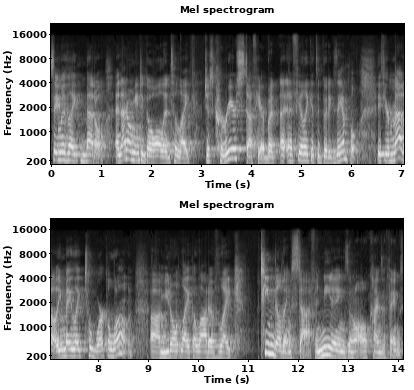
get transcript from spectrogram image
Same with like metal. And I don't mean to go all into like just career stuff here, but I, I feel like it's a good example. If you're metal, you may like to work alone. Um, you don't like a lot of like team building stuff and meetings and all kinds of things.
